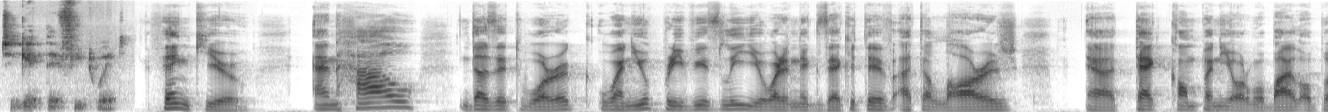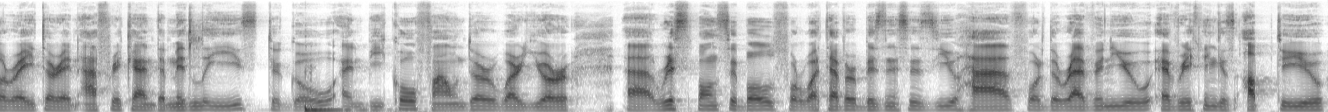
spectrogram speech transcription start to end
to get their feet wet. Thank you. And how does it work when you previously you were an executive at a large uh, tech company or mobile operator in Africa and the Middle East to go and be co-founder where you're uh, responsible for whatever businesses you have for the revenue everything is up to you.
